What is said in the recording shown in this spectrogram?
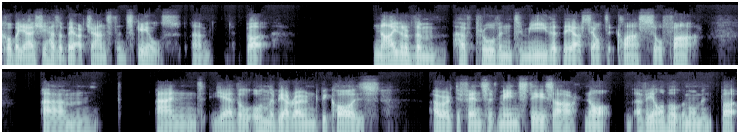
Kobayashi has a better chance than Scales, um, but neither of them have proven to me that they are Celtic class so far. Um, and yeah, they'll only be around because our defensive mainstays are not available at the moment. But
